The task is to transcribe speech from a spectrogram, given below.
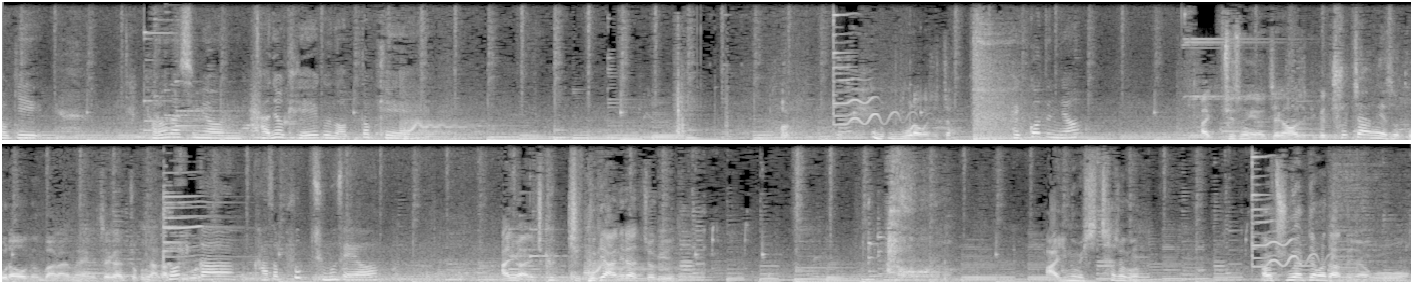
저기 결혼하시면 자녀 계획은 어떻게 뭐라고 하셨죠? 됐거든요. 아 죄송해요. 제가 어저께 그 출장에서 돌아오는 바람에 제가 조금 약간 그러니까 가서 푹 주무세요. 아니요 아니 그 그게 아니라 저기 아휴, 아 이놈의 시차 적응. 아 중요할 때마다 안 되냐고.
